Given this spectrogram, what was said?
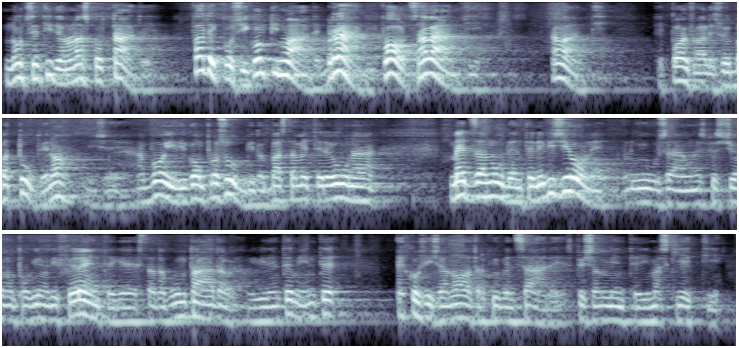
non sentite, non ascoltate, fate così, continuate, bravi, forza, avanti, avanti. E poi fa le sue battute, no? Dice, a voi vi compro subito, basta mettere una mezza nuda in televisione, lui usa un'espressione un pochino differente che è stata puntata evidentemente, e così c'hanno altro a cui pensare, specialmente i maschietti,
